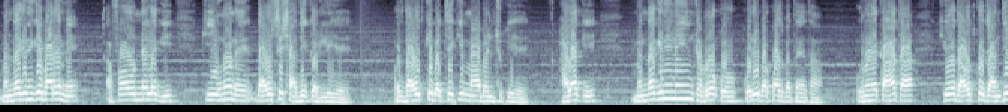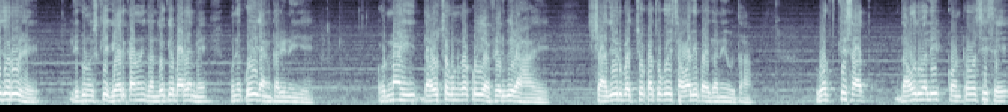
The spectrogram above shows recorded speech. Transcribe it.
मंदाकिनी के बारे में अफवाह उड़ने लगी कि उन्होंने दाऊद से शादी कर ली है और दाऊद के बच्चे की माँ बन चुकी है। हालाँकि मंदाकिनी ने इन खबरों को कोरी बकवास बताया था। उन्होंने कहा था कि वो दाऊद को जानती ज़रूर है लेकिन उसके गैरकानूनी धंधों के बारे में उन्हें कोई जानकारी नहीं है। और ना ही दाऊद से उनका कोई अफेयर भी रहा है। शादी और बच्चों का तो कोई सवाल ही पैदा नहीं होता। वक्त के साथ दाऊद वाली कंट्रोवर्सी से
